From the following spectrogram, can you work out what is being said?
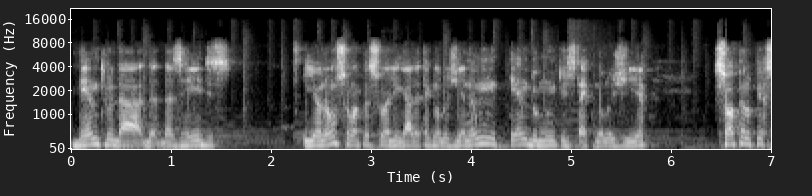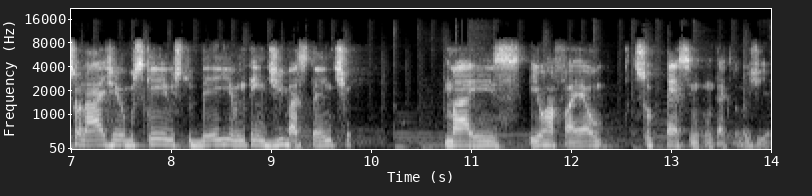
dentro da- da- das redes. E eu não sou uma pessoa ligada à tecnologia, não entendo muito de tecnologia. Só pelo personagem eu busquei, eu estudei, eu entendi bastante. Mas eu, Rafael, sou péssimo com tecnologia.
